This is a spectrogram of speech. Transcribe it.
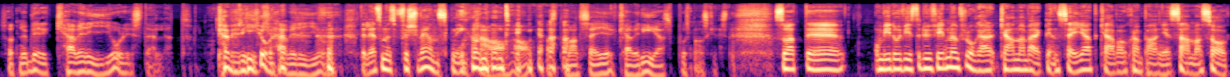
Så att nu blir det caverior istället. Caverior. Caverior. Det lät som en försvenskning av Ja, någonting. ja, fast man säger caverias på spanska. Så att eh, om vi då i Visste du-filmen frågar kan man verkligen säga att cava och champagne är samma sak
